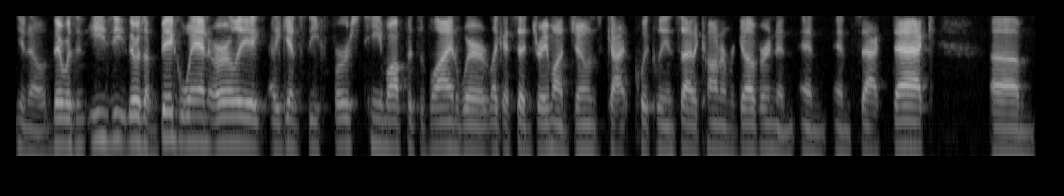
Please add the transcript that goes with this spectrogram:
you know, there was an easy, there was a big win early against the first team offensive line where, like I said, Dre'Mont Jones got quickly inside of Connor McGovern and and and sacked Dak. Um,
